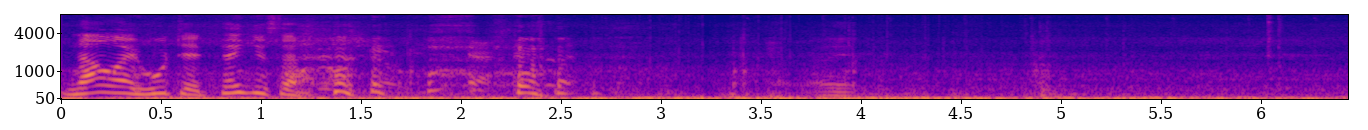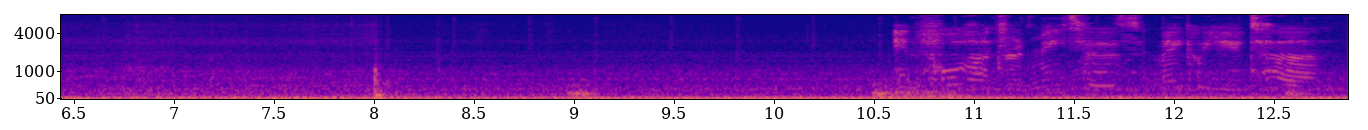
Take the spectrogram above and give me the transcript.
Now I hooted. Thank you, sir. In 400 meters, make a U-turn.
